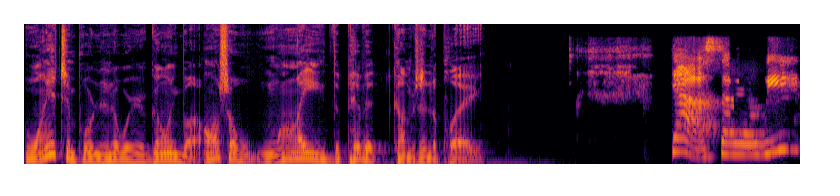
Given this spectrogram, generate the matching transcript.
why it's important to know where you're going, but also why the pivot comes into play. Yeah, so we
